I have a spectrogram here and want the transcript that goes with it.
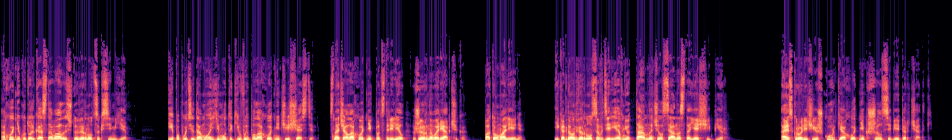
Охотнику только оставалось, что вернуться к семье и по пути домой ему таки выпало охотничье счастье. Сначала охотник подстрелил жирного рябчика, потом оленя. И когда он вернулся в деревню, там начался настоящий пир. А из кроличьей шкурки охотник шил себе перчатки.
